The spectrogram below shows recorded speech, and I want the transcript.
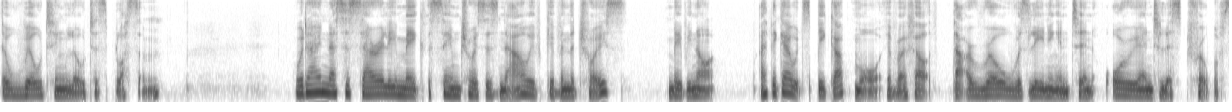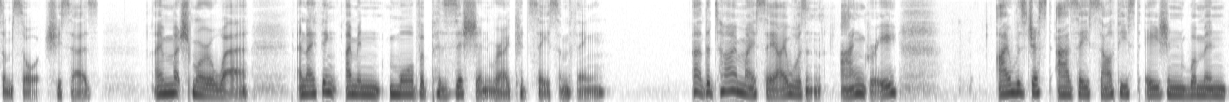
the wilting lotus blossom. Would I necessarily make the same choices now if given the choice? Maybe not. I think I would speak up more if I felt that a role was leaning into an Orientalist trope of some sort, she says. I'm much more aware, and I think I'm in more of a position where I could say something. At the time, I say I wasn't angry. I was just, as a Southeast Asian woman,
